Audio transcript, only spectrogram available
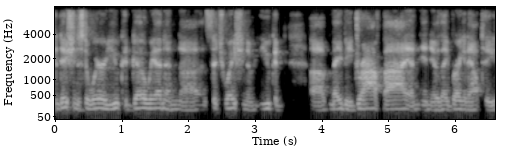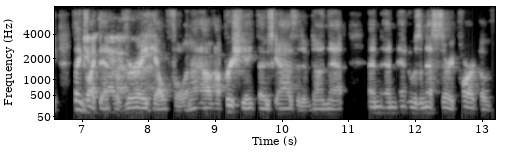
conditions to where you could go in and uh, a situation of you could uh, maybe drive by and, and, you know they bring it out to you. Things yeah. like that are very helpful, and I, I, appreciate those guys that have done that. And, and and it was a necessary part of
